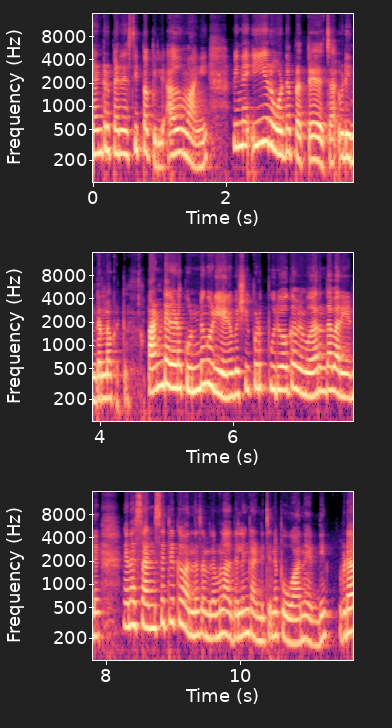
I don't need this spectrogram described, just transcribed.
രണ്ട് റുപ്യ സിപ്പപ്പില്ലേ അതും വാങ്ങി. പിന്നെ ഈ റോഡിന്റെ പ്രത്യേകത വെച്ചാൽ ഇവിടെ ഇന്റർലോക്ക് കിട്ടും പണ്ട് ഇവിടെ കുണ്ടും കുഴിയായിരുന്നു പക്ഷേ ഇപ്പോൾ പുരോഗമനം വേറെ എന്താ പറയണ്ടേ? ഇങ്ങനെ സൺസെറ്റ് ഒക്കെ വന്ന സമയത്ത് നമ്മൾ അതെല്ലാം കണ്ടിച്ച് തന്നെ പോകാമെന്ന് കരുതി. ഇവിടെ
